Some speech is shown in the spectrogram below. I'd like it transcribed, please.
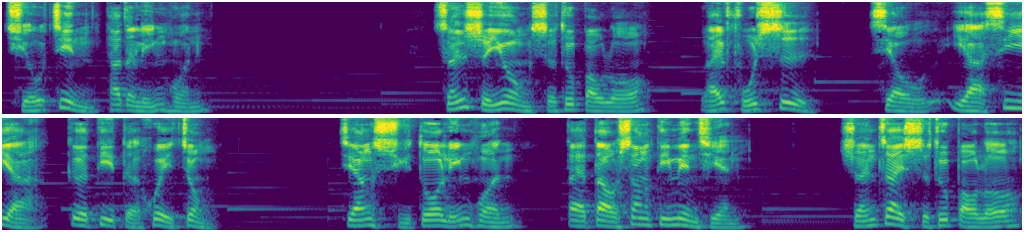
囚禁他的灵魂。神使用使徒保罗来服侍小亚细亚各地的会众，将许多灵魂带到上帝面前。神在使徒保罗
